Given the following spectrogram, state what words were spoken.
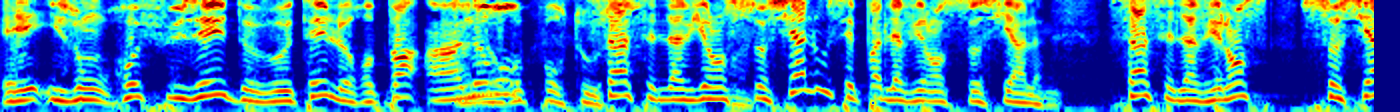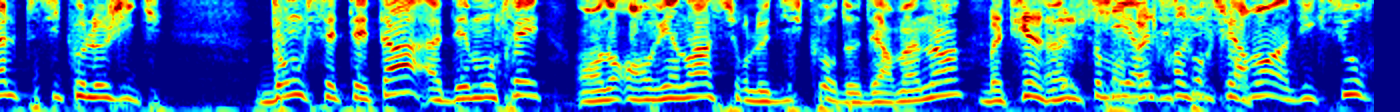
Et ils ont refusé de voter le repas à un, Un euro. euro pour tous. Ça, c'est de la violence sociale ou c'est pas de la violence sociale? Ça, c'est de la violence sociale psychologique. Donc cet État a démontré, on en reviendra sur le discours de Darmanin, Bah tiens, euh, justement, qui est un discours transition. clairement un discours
